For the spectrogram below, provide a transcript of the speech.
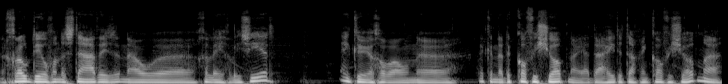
een groot deel van de staten is het nou eh, gelegaliseerd. En kun je gewoon eh, lekker naar de coffeeshop. Nou ja, daar heet het dan geen coffeeshop, maar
